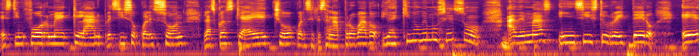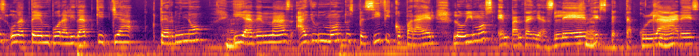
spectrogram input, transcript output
este informe claro y preciso cuáles son las cosas que ha hecho, cuáles se les han aprobado, y aquí no vemos eso. Además, insisto y reitero, es una temporalidad que ya terminó. Y además hay un monto específico para él. Lo vimos en pantallas LED espectaculares,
